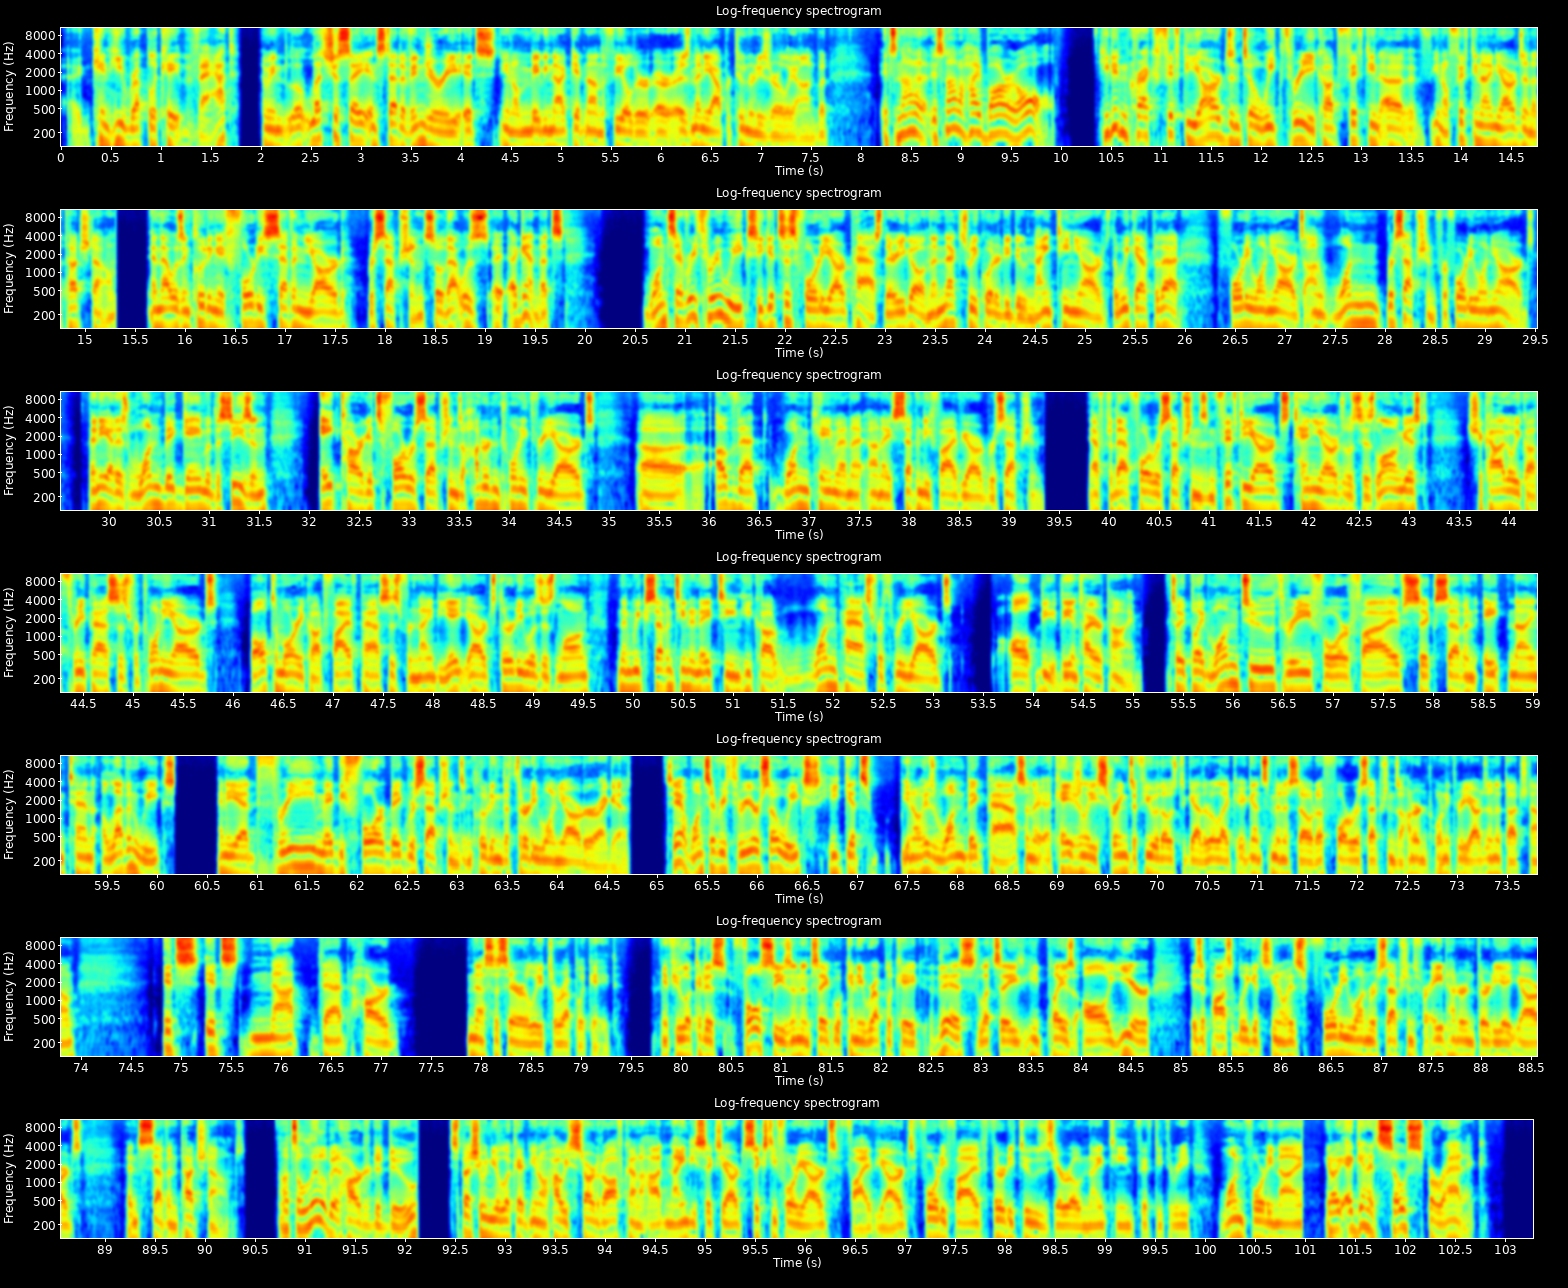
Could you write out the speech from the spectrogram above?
uh, can he replicate that? I mean, let's just say instead of injury, it's you know maybe not getting on the field or, or, as many opportunities early on, but it's not a it's not a high bar at all. He didn't crack 50 yards until week three. He caught 15 uh, you know 59 yards and a touchdown, and that was including a 47 yard reception. So that was again that's once every three weeks, he gets his 40 yard pass. There you go. And then next week, what did he do? 19 yards. The week after that, 41 yards on one reception for 41 yards. Then he had his one big game of the season eight targets, four receptions, 123 yards. Uh, of that, one came on a, on a 75 yard reception. After that, four receptions and 50 yards. 10 yards was his longest. Chicago, he caught three passes for 20 yards. Baltimore, he caught five passes for 98 yards, 30 was his long. And then week 17 and 18, he caught one pass for three yards all the, the entire time. So he played one, two, three, four, five, six, seven, eight, nine, 10, 11 weeks. And he had three, maybe four big receptions, including the 31 yarder, I guess. So yeah, once every three or so weeks, he gets you know his one big pass, and occasionally he strings a few of those together, like against Minnesota, four receptions, 123 yards and a touchdown it's it's not that hard necessarily to replicate. If you look at his full season and say, well, can he replicate this? Let's say he plays all year. Is it possibly gets you know his 41 receptions for 838 yards and seven touchdowns? Well, it's a little bit harder to do, especially when you look at you know how he started off kind of hot 96 yards 64 yards 5 yards 45 32 0 19 53 149 you know again it's so sporadic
